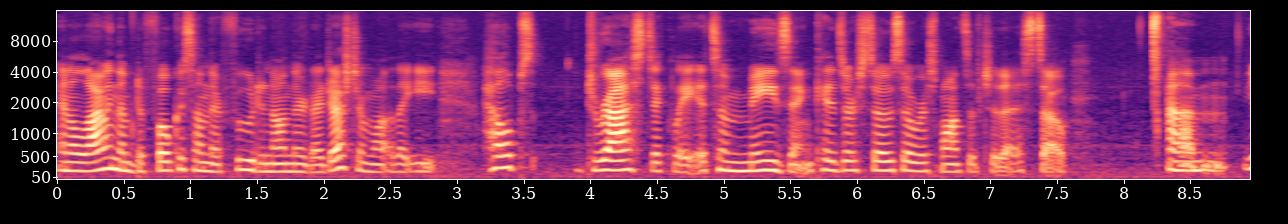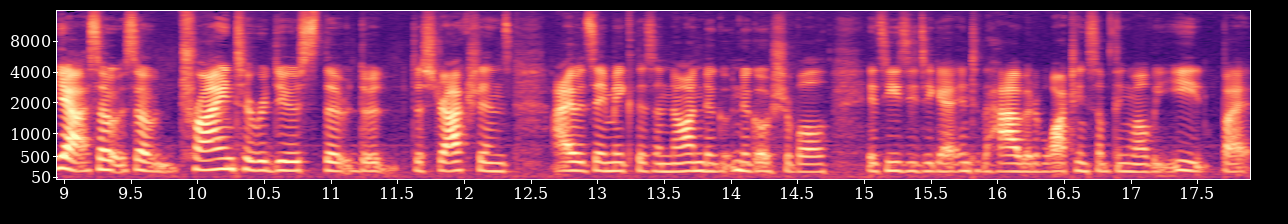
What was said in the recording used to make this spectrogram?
and allowing them to focus on their food and on their digestion while they eat helps drastically. It's amazing. Kids are so so responsive to this. So um, yeah, so so trying to reduce the, the distractions, I would say make this a non-negotiable. It's easy to get into the habit of watching something while we eat, but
